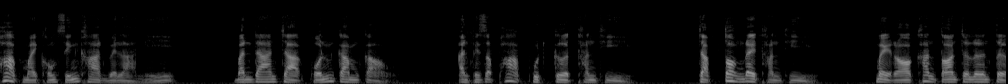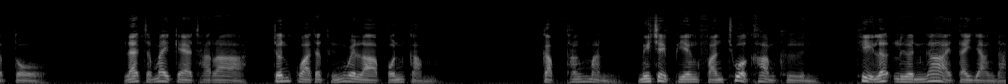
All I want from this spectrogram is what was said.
ภาพใหม่ของสิงคานเวลานี้ บันดาลจากผลกรรมเก่า อันเป็นสภาพผุดเกิดทันที จับต้องได้ทันที ไม่รอขั้นตอนเจริญเติบโต และจะไม่แก่ชาราจนกว่าจะถึงเวลาผลกรรม กับทั้งมันมิใช่เพียงฝันชั่วข้ามคืนที่เลอะเลือนง่ายแต่อย่างใด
